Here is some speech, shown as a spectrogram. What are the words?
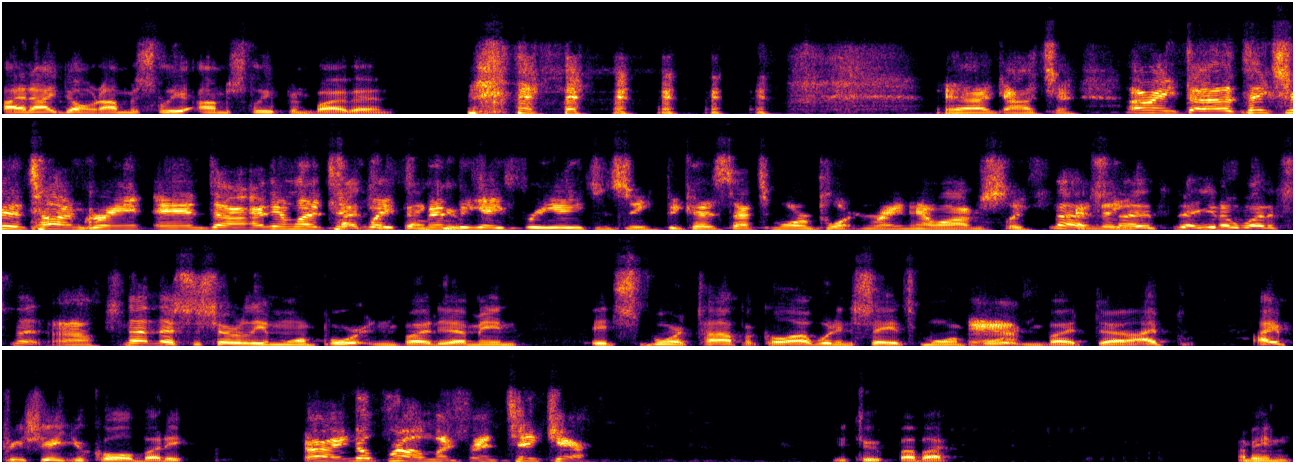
And I don't. I'm asleep. I'm sleeping by then. Yeah, I got you. All right. Uh, thanks for the time, Grant. And uh, I didn't want to take away from NBA you. free agency because that's more important right now, obviously. No, it's they, not, it's, you know what? It's not. Uh, it's not necessarily more important, but I mean, it's more topical. I wouldn't say it's more important, yeah. but uh, I I appreciate your call, buddy. All right, no problem, my friend. Take care. You too. Bye bye. I mean,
